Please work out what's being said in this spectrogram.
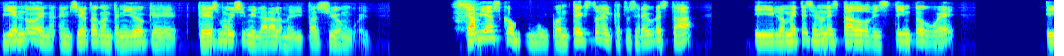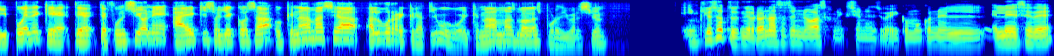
viendo en, cierto contenido que, que es muy similar a la meditación, güey. Cambias como el contexto en el que tu cerebro está y lo metes en un estado distinto, güey. Y puede que te, te funcione a X o Y cosa o que nada más sea algo recreativo, güey. Que nada más lo hagas por diversión. Incluso tus neuronas hacen nuevas conexiones, güey, como con el LSD.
